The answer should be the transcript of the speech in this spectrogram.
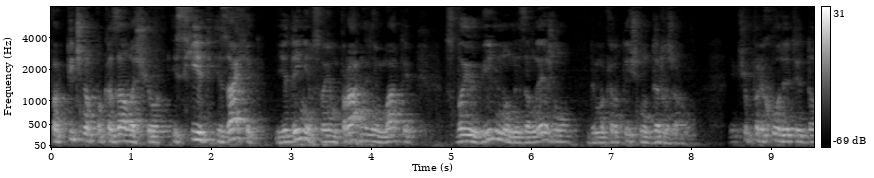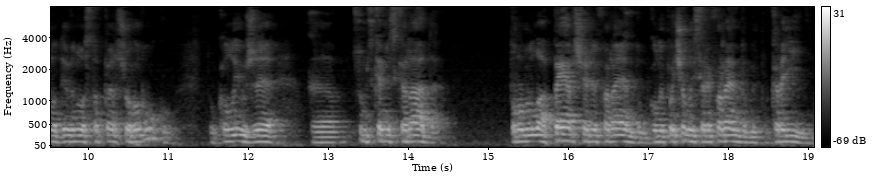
фактично показало, що і схід, і захід єдині в своєму прагненні мати свою вільну, незалежну демократичну державу. Якщо переходити до 91-го року, то коли вже е, Сумська міська рада провела перший референдум, коли почалися референдуми по країні,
